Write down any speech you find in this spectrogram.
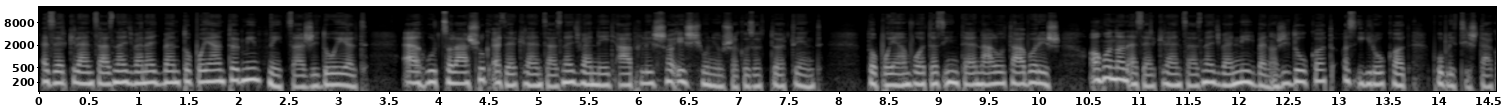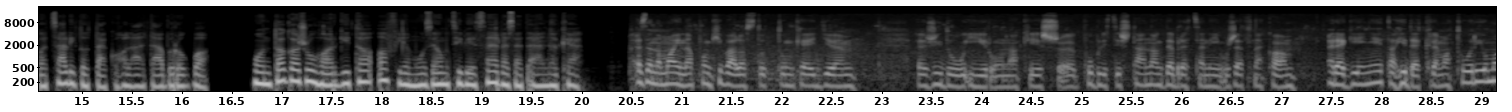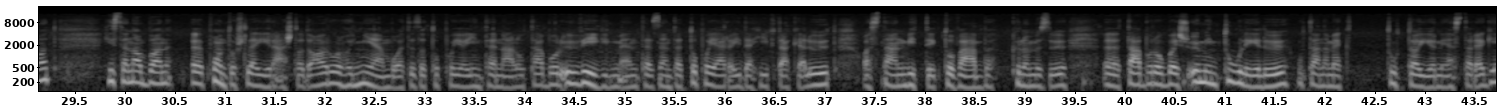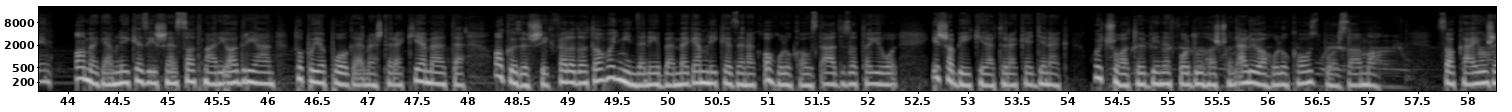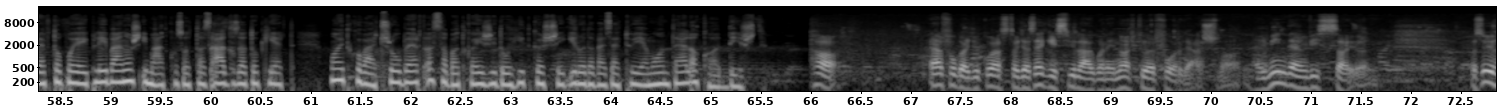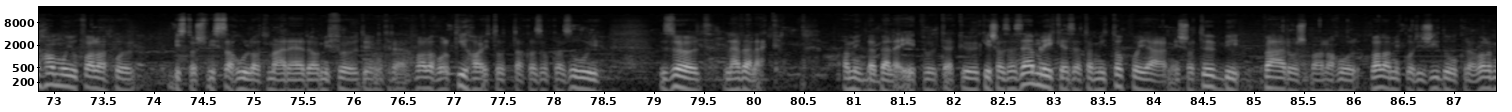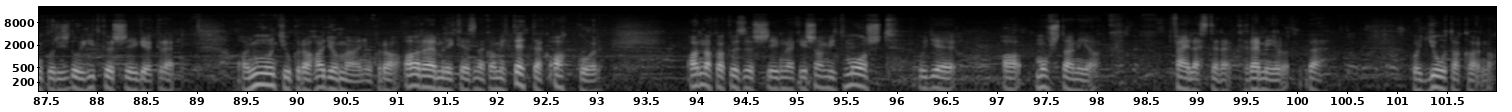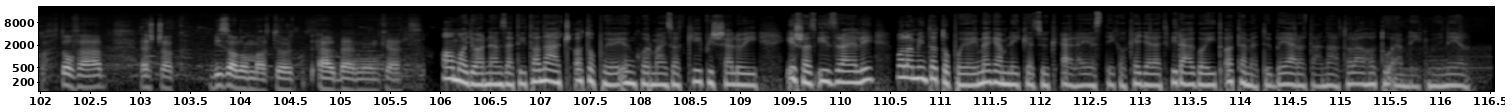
1941-ben Topolyán több mint 400 zsidó élt. Elhurcolásuk 1944 áprilisa és júniusa között történt. Topolyán volt az internáló tábor is, ahonnan 1944-ben a zsidókat, az írókat, publicistákat szállították a haláltáborokba, mondta Gazsó Hargita, a Filmmúzeum civil szervezet elnöke. Ezen a mai napon kiválasztottunk egy zsidó írónak és publicistának, Debreceni Józsefnek a regényét, a hideg krematóriumot, hiszen abban pontos leírást ad arról, hogy milyen volt ez a topolyai internálótábor. Ő végigment ezen, tehát topolyára ide hívták el őt, aztán vitték tovább különböző táborokba, és ő, mint túlélő, utána meg tudta írni ezt a regényt. A megemlékezésen Szatmári Adrián, Topolya polgármestere kiemelte, a közösség feladata, hogy minden évben megemlékezzenek a holokauszt áldozatairól, és a békére törekedjenek, hogy soha többé ne fordulhasson elő a holokauszt borzalma. Szaká József topolyai plébános imádkozott az áldozatokért, majd Kovács Róbert, a Szabadkai Zsidó Hitközség irodavezetője mondta el a kaddist. Ha elfogadjuk azt, hogy az egész világban egy nagy körforgás van, hogy minden visszajön, az ő hamujuk valahol biztos visszahullott már erre a mi földünkre, valahol kihajtottak azok az új zöld levelek, amikbe beleépültek ők, és az az emlékezet, ami Topolyán és a többi városban, ahol valamikori zsidókra, valamikori zsidói hitközségekre, a múltjukra, a hagyományukra, arra emlékeznek, amit tettek akkor, annak a közösségnek, és amit most ugye a mostaniak fejlesztenek, remélve, hogy jót akarnak tovább, ez csak bizalommal tölt el bennünket. A Magyar Nemzeti Tanács, a Topolyai Önkormányzat képviselői és az izraeli, valamint a topolyai megemlékezők elhelyezték a kegyelet virágait a temető bejáratánál található emlékműnél.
